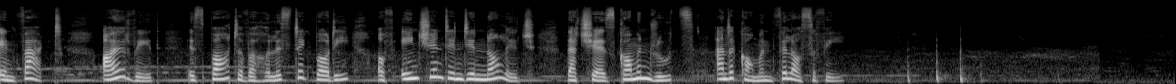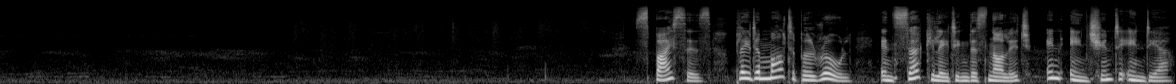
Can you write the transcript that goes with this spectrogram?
In fact, Ayurveda is part of a holistic body of ancient Indian knowledge that shares common roots and a common philosophy. Spices played a multiple role in circulating this knowledge in ancient India.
